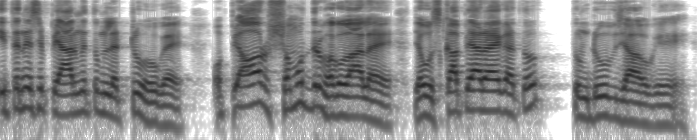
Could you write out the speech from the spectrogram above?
इतने से प्यार में तुम लट्टू हो गए, और प्यार समुद्र भगवान है। जब उसका प्यार आएगा तो तुम डूब जाओगे।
